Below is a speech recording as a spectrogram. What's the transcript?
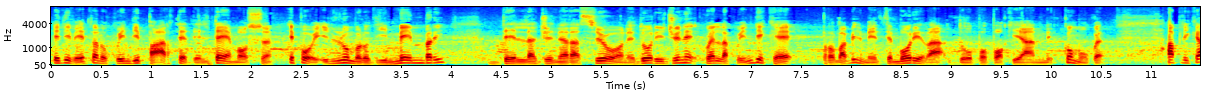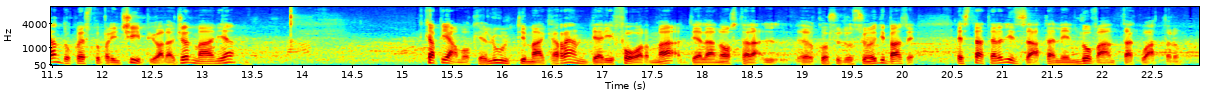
e diventano quindi parte del demos e poi il numero di membri della generazione d'origine, quella quindi che probabilmente morirà dopo pochi anni. Comunque, applicando questo principio alla Germania, capiamo che l'ultima grande riforma della nostra eh, Costituzione di base è stata realizzata nel 94.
